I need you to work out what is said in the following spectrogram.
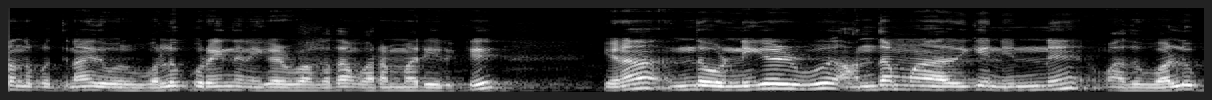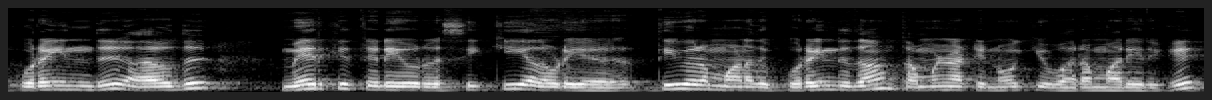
வந்து பார்த்திங்கன்னா இது ஒரு வலு குறைந்த நிகழ்வாக தான் வர மாதிரி இருக்குது ஏன்னா இந்த ஒரு நிகழ்வு அந்தமான் அருகே நின்று அது வலு குறைந்து அதாவது மேற்கு இடையூரில் சிக்கி அதோடைய தீவிரமானது குறைந்து தான் தமிழ்நாட்டை நோக்கி வர மாதிரி இருக்குது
